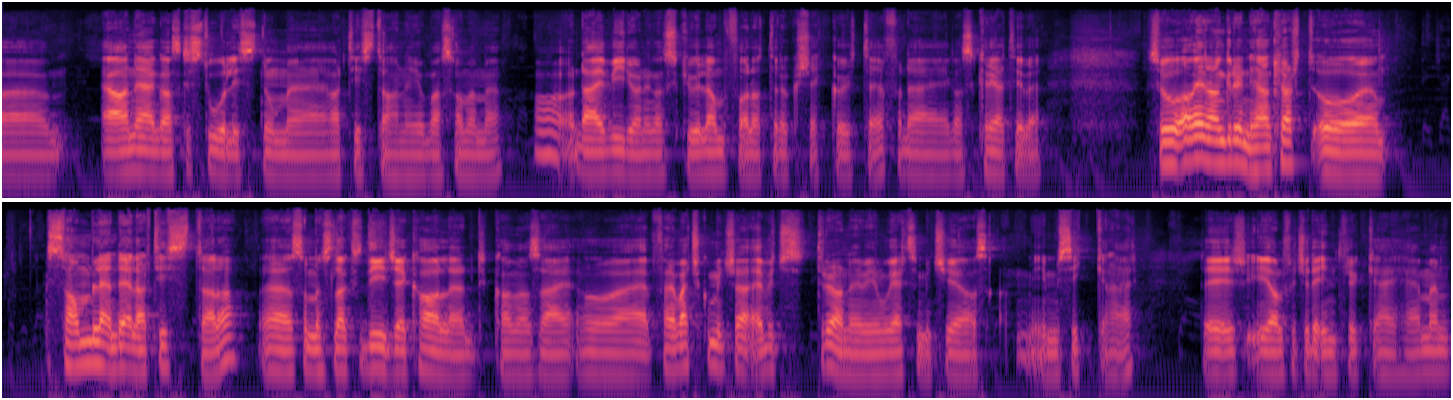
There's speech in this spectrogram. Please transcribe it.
eh, ja, han er en ganske stor liste nå med artister han har jobba sammen med. Og de videoene er ganske kule. Jeg anbefaler at dere sjekker ut det, for de er ganske kreative. Så av en eller annen grunn har han klart å eh, samle en del artister, da. eh, som en slags DJ Khaled, kan man si. Og, for jeg vet ikke hvor mye Jeg tror han er involvert så mye i, altså, musikken her. Det er iallfall ikke det inntrykket jeg har. Men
